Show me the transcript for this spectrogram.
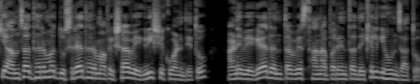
की आमचा धर्म दुसऱ्या धर्मापेक्षा वेगळी शिकवण देतो आणि वेगळ्या गंतव्यस्थानापर्यंत देखील घेऊन जातो.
